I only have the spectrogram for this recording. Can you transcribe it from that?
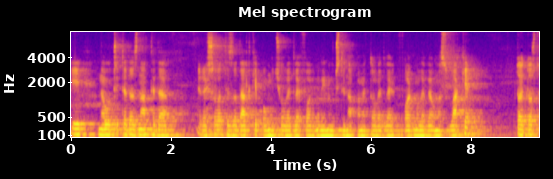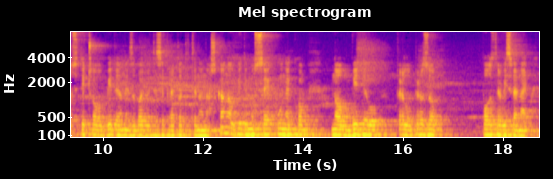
i naučite da znate da rešavate zadatke pomoću ove dve formule i naučite na pamet ove dve formule, veoma su lake. To je to što se tiče ovog videa, ne zaboravite se pretplatite na naš kanal, vidimo se u nekom novom videu vrlo brzo, pozdrav i sve najbolje.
